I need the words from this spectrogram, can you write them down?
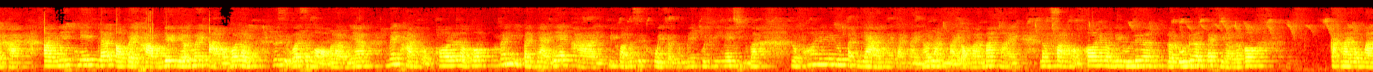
นะคะ เอานิดๆแล้วเอาไปทำเยอะๆไม่เอา เพราะเรารู้สึกว่าสมองเราเนี่ยไม่ทันหลวงพ่อแล้วเราก็ไม่มีปัญญาแยกคาย มีความรู้สึกคุยกับคุณแม่คุณพี่แม่ชีว่าหลวงพ่อนี่ไม่รู้ปัญญามาจากไหนเนาะหลั่งไหลออกมามากมาย เราฟังหลวงพ่อที่เราไม่รู้เรื่อง เรารู้เรื่องแป๊บเดียวแล้วก็กลับมาลงมา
